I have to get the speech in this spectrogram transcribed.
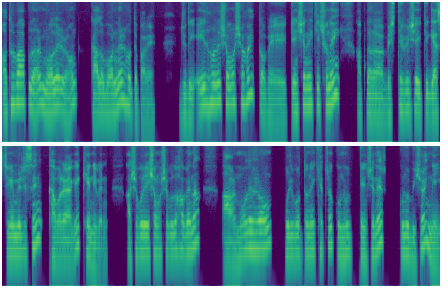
অথবা আপনার মলের রং কালো বর্ণের হতে পারে। যদি এই ধরনের সমস্যা হয়, তবে টেনশনের কিছু নেই। আপনারা থেকে বেশি একটি গ্যাস্ট্রিকের মেডিসিন খাবারের আগে খেয়ে নেবেন। আশা করি এই সমস্যাগুলো হবে না। আর মলের রং পরিবর্তনের ক্ষেত্রে কোনো টেনশনের কোনো বিষয় নেই।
